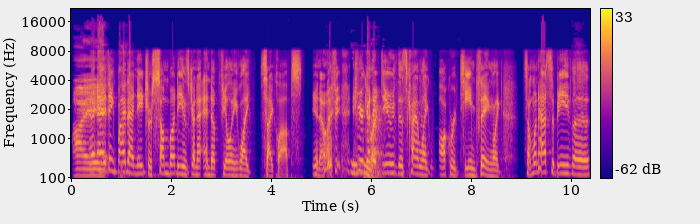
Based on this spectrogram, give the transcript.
I, And, and I think by that nature, somebody is going to end up feeling like Cyclops. You know, if if you're going Right. to do this kind of like awkward team thing, like someone has to be the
